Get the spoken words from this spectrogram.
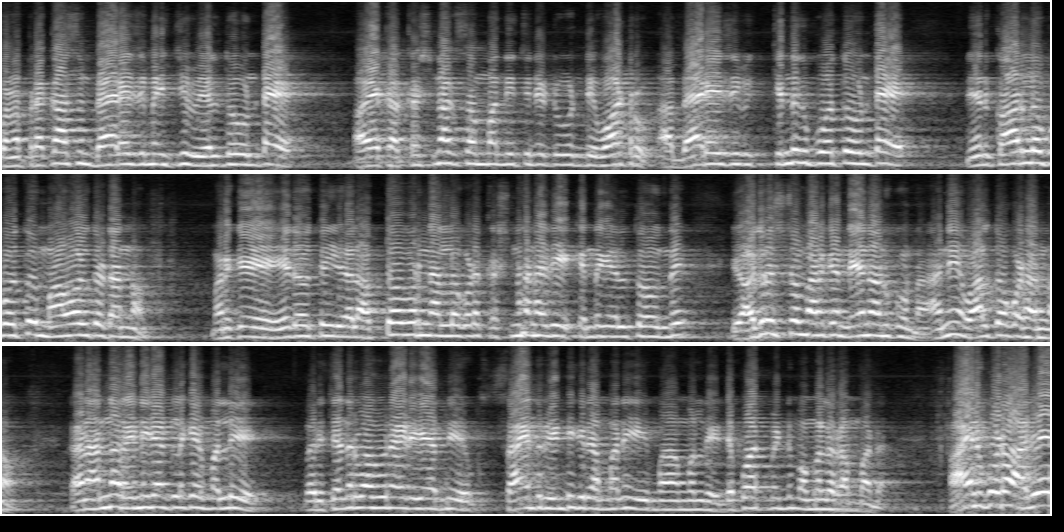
మన ప్రకాశం బ్యారేజ్ నుంచి వెళ్తూ ఉంటే ఆ యొక్క కృష్ణాకు సంబంధించినటువంటి వాటర్ ఆ బ్యారేజీ కిందకి పోతూ ఉంటే నేను కారులో పోతూ మా వాళ్ళతో అన్నాం. మనకి ఏదైతే ఇవాళ అక్టోబర్ నెలలో కూడా కృష్ణా నది కిందకి వెళ్తూ ఉంది. ఈ అదృష్టం మనకి నేను అనుకున్నా అని వాళ్ళతో కూడా అన్నాం. కానీ అన్న రెండు గంటలకే మళ్ళీ మరి చంద్రబాబు నాయుడు గారిని సాయంత్రం ఇంటికి రమ్మని మమ్మల్ని డిపార్ట్మెంట్ మమ్మల్ని రమ్మని ఆయన కూడా అదే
